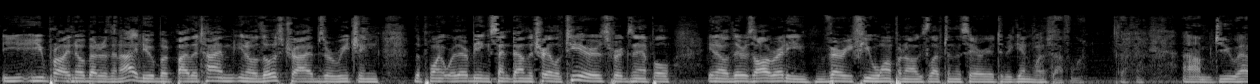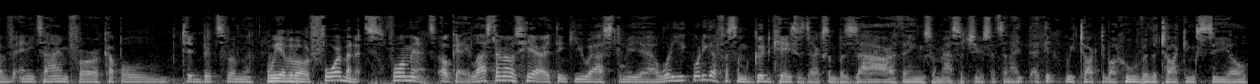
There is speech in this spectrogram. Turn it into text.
you, you probably know better than I do, but by the time you know those tribes are reaching the point where they're being sent down the Trail of Tears, for example, you know there's already very few Wampanoags left in this area to begin with. Definitely, definitely. Um, do you have any time for a couple tidbits from the? We have about four minutes. Four minutes. Okay. Last time I was here, I think you asked me, uh, "What do you What do you got for some good cases, Derek? Some bizarre things from Massachusetts?" And I, I think we talked about Hoover the talking seal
